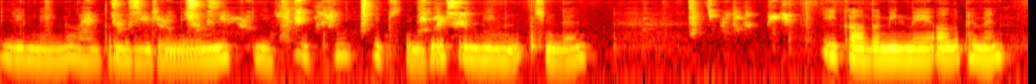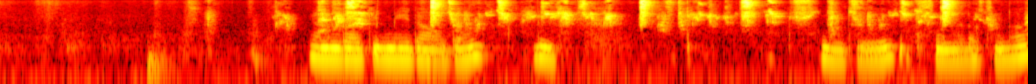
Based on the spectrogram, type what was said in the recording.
bir ilmeğimi aldım. Birinci ilmeğimi. Bir, iki, üç zincir ilmeğimin içinden. İlk aldığım ilmeği alıp hemen Yanındaki ilmeği de aldım. Bir, üç zincir ikisinin arasından.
